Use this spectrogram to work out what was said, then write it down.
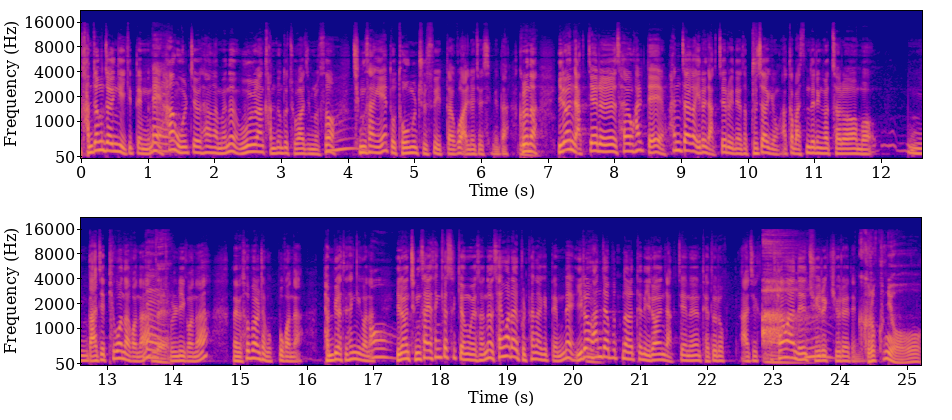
감정적인 게 있기 때문에 네. 항우울제를 사용하면은 우울한 감정도 좋아짐으로써 증상에 또 도움을 줄 수 있다고 알려져 있습니다. 그러나 이런 약제를 사용할 때 환자가 이런 약제로 인해서 부작용, 아까 말씀드린 것처럼 뭐 음, 낮에 피곤하거나 네. 졸리거나 그다음에 소변을 잘 못 보거나 변비 같은 게 생기거나 어. 이런 증상이 생겼을 경우에서는 생활하기 불편하기 때문에 이런 환자분들한테는 이런 약제는 되도록 아직 사용하는 데 주의를 기울여야 됩니다. 그렇군요.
